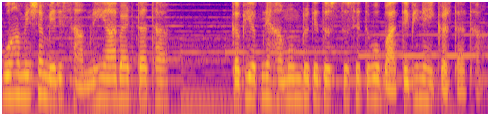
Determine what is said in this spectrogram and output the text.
वो हमेशा मेरे सामने ही आ बैठता था। कभी अपने हम उम्र के दोस्तों से तो वो बातें भी नहीं करता था।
